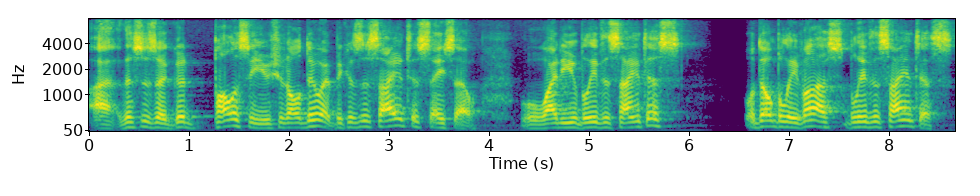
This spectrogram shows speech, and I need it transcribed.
uh, this is a good policy. You should all do it because the scientists say so. Well, why do you believe the scientists? Well, don't believe us, believe the scientists.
